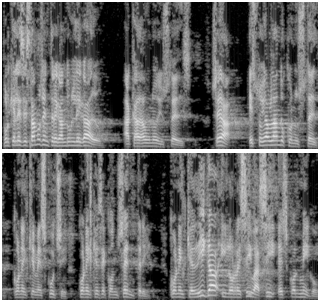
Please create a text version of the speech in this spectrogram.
Porque les estamos entregando un legado a cada uno de ustedes. O sea, estoy hablando con usted, con el que me escuche, con el que se concentre, con el que diga y lo reciba, sí, es conmigo.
